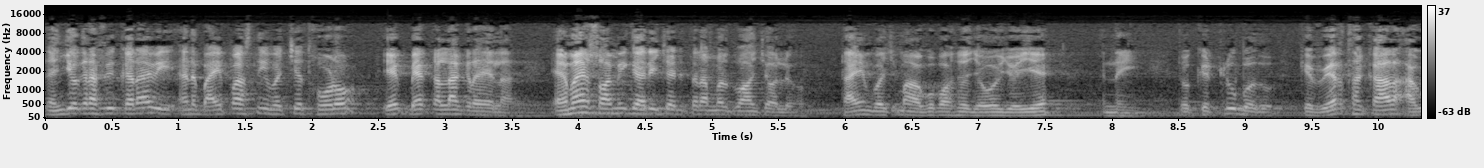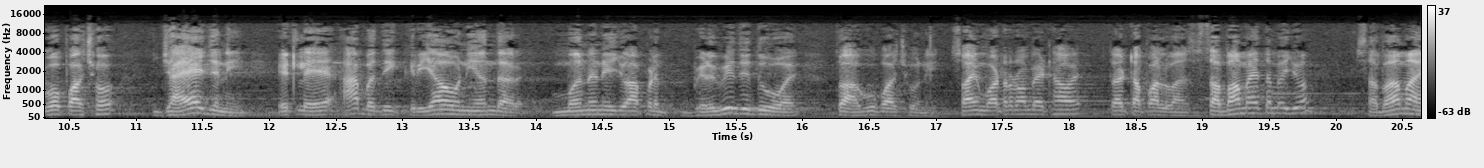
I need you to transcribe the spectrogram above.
એન્જિયોગ્રાફી કરાવી અને બાયપાસની વચ્ચે થોડો, એક, બે કલાક રહેલા. એમાંય સ્વામી કે હરિચરિત્રામૃત વાંચો લ્યો. ટાઈમ વચમાં આગો પાછો જવો જોઈએ નહીં. તો કેટલું બધું? કે વ્યર્થ કાળ આગો પાછો જાય જ નહીં. એટલે આ બધી ક્રિયાઓની અંદર મનને જો આપણે ભેળવી દીધું હોય, તો આગું પાછું નહીં. સ્વામી મોટરમાં બેઠા હોય, તો ટપાલ વાંચે સભામાં તમે જો સભામાં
